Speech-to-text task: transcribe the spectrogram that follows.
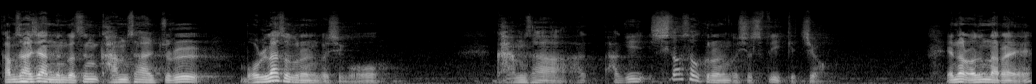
감사하지 않는 것은 감사할 줄을 몰라서 그러는 것이고 감사하기 싫어서 그러는 것일 수도 있겠죠. 옛날 어느 나라에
